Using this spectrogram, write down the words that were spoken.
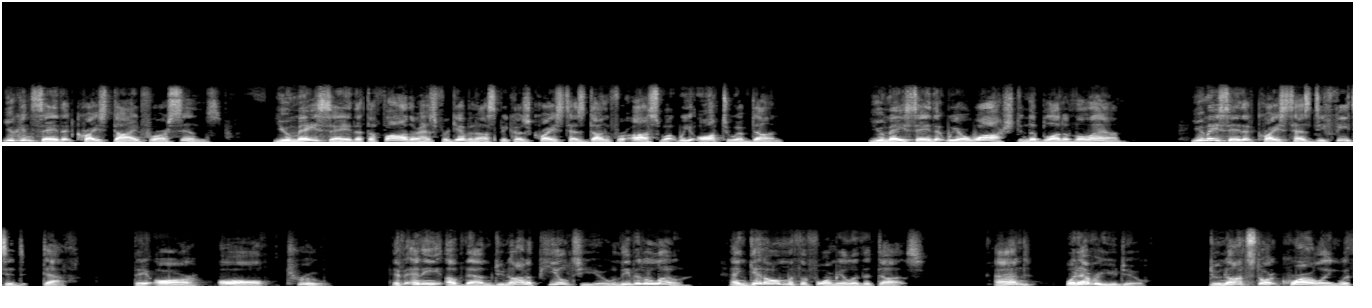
You can say that Christ died for our sins. You may say that the Father has forgiven us because Christ has done for us what we ought to have done. You may say that we are washed in the blood of the Lamb. You may say that Christ has defeated death. They are all true. If any of them do not appeal to you, leave it alone and get on with the formula that does. And whatever you do, do not start quarreling with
